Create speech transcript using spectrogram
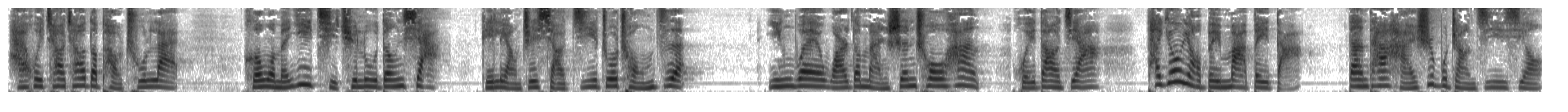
还会悄悄的跑出来，和我们一起去路灯下给两只小鸡捉虫子。因为玩的满身臭汗，回到家他又要被骂被打，但他还是不长记性，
